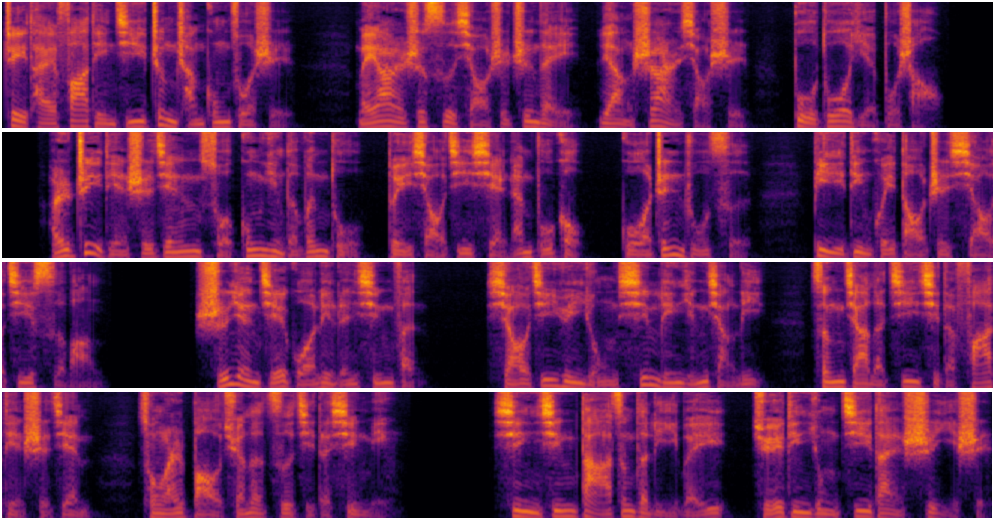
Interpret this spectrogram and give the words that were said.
这台发电机正常工作时，每二十四小时之内亮十二小时，不多也不少。而这点时间所供应的温度对小鸡显然不够。果真如此，必定会导致小鸡死亡。实验结果令人兴奋，小鸡运用心灵影响力，增加了机器的发电时间，从而保全了自己的性命。信心大增的李维决定用鸡蛋试一试，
